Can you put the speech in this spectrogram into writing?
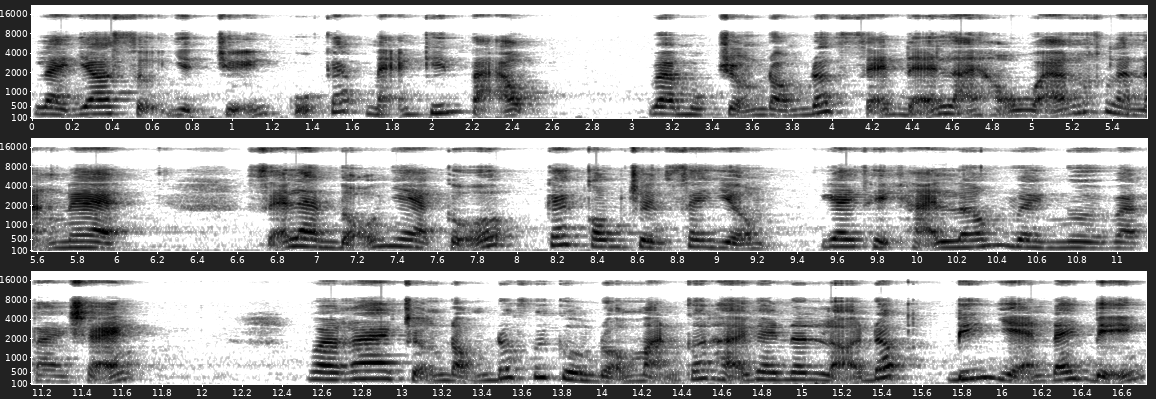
là do sự dịch chuyển của các mảng kiến tạo và một trận động đất sẽ để lại hậu quả rất là nặng nề sẽ làm đổ nhà cửa các công trình xây dựng gây thiệt hại lớn về người và tài sản Ngoài ra, trận động đất với cường độ mạnh có thể gây nên lở đất, biến dạng đáy biển,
